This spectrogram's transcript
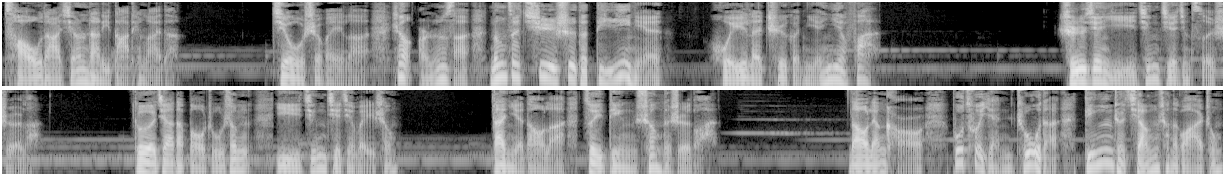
曹大仙那里打听来的。就是为了让儿子能在去世的第一年回来吃个年夜饭。时间已经接近子时了，各家的爆竹声已经接近尾声，但也到了最鼎盛的时段。老两口不错眼珠的盯着墙上的挂钟，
